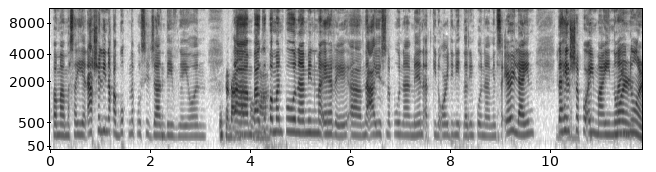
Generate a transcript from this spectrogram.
pamamasayan. Actually, nakabook na po si John Dave ngayon. Salamat Um, po, bago ma'am. pa man po namin maere, um, naayos na po namin at kino-coordinate na rin po namin sa airline dahil siya po ay minor. Minor.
